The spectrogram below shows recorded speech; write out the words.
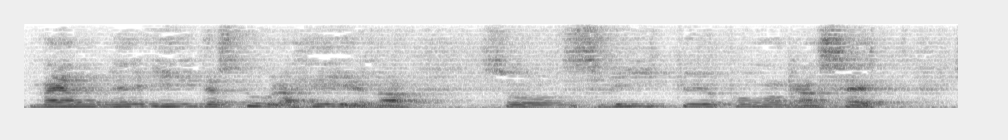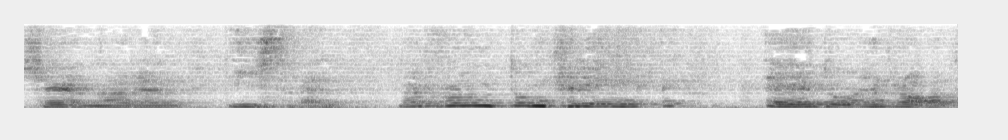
Men i det stora hela så sviker ju på många sätt tjänaren Israel. Men runt omkring är då en rad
